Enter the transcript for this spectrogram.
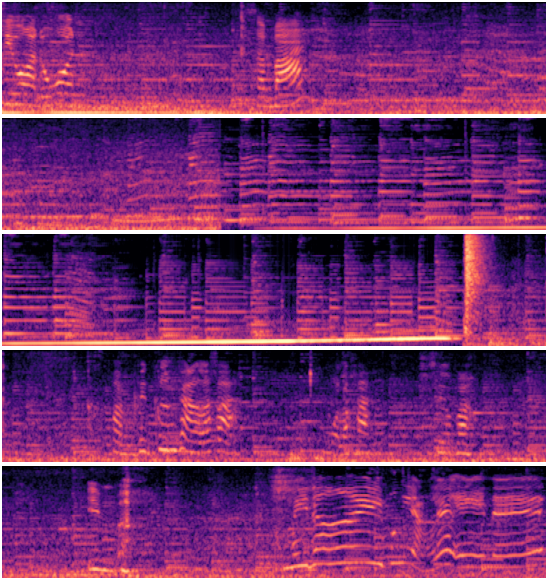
ชิวๆอะทุกคน สบายผ่านไปครึ่งทางแล้วค่ะ หมดแล้วค่ะ เชื่อปะอิ่ม ไม่ได้ เพิ่งอย่างแรกเองแนน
